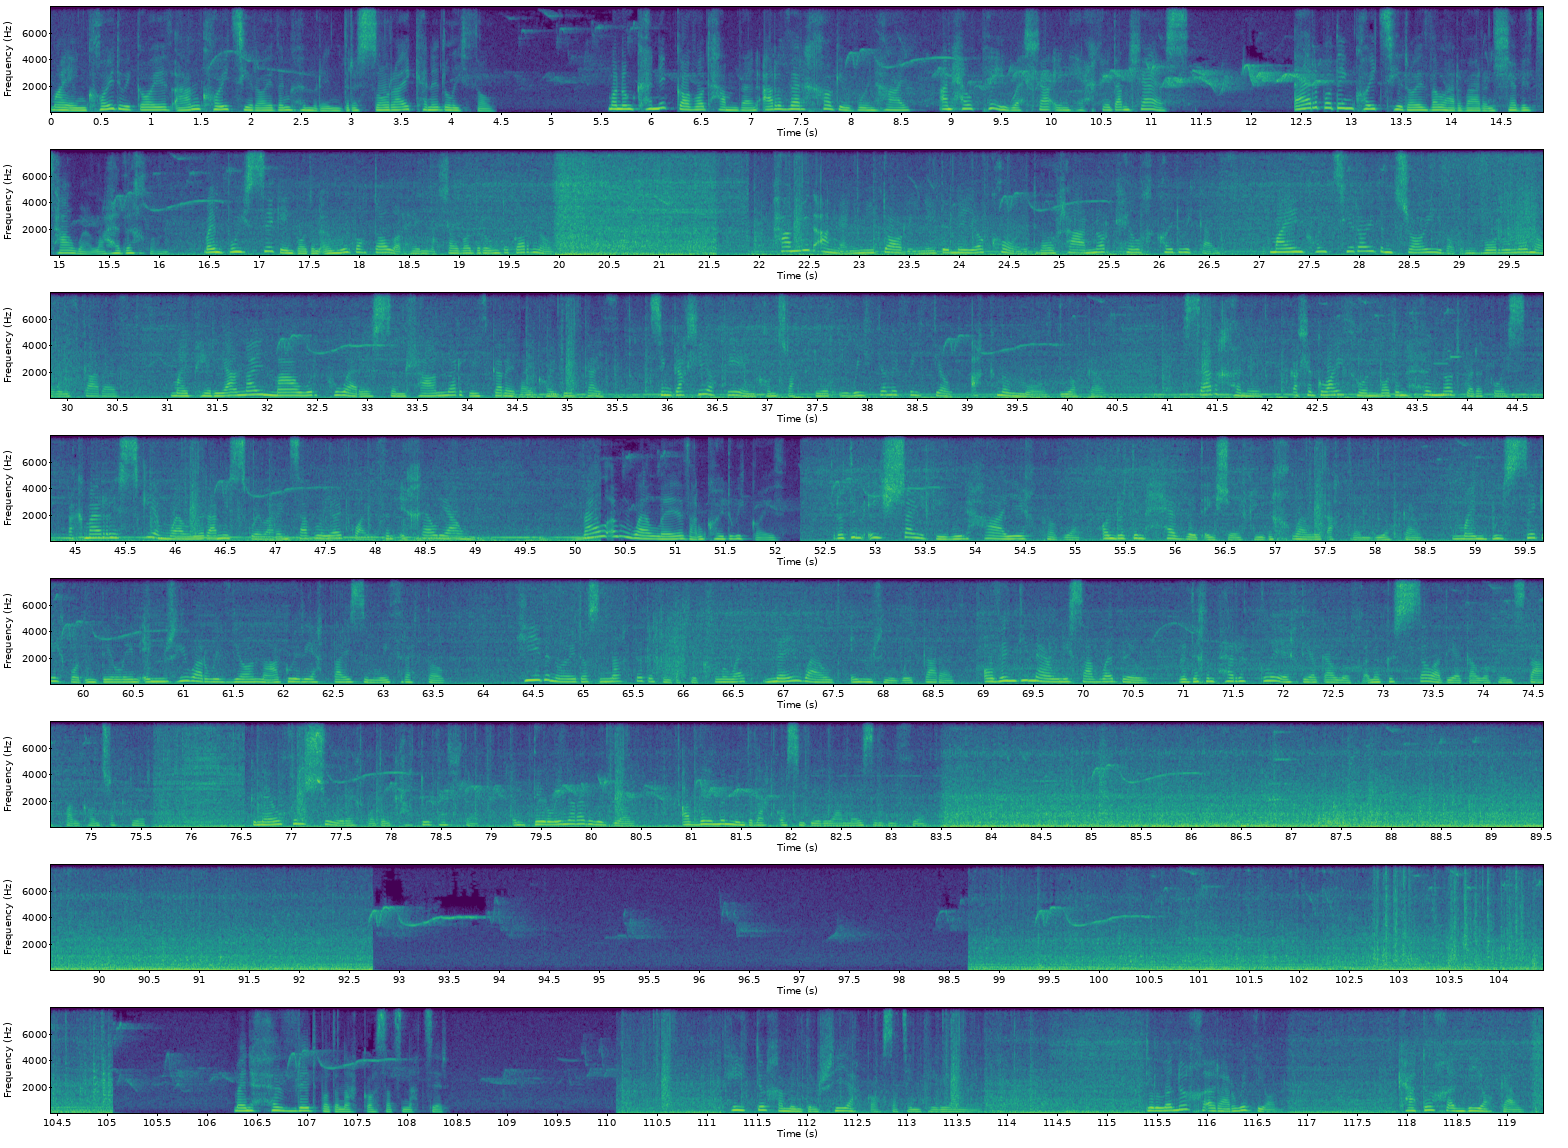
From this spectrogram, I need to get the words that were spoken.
Mae ein coedwigoedd a'n coetiroedd yng Nghymru'n drysorau cenedlaethol. Maen nhw'n cynnig gofod hamdden ardderchog i'w fwynhau a'n helpu i wella ein hiechyd a'n lles. Er bod ein coetiroedd fel arfer yn llefydd tawel a heddychlon, mae'n bwysig ein bod yn ymwybodol o'r hyn allai fod rownd y gornol. Pan fydd angen i ni dorri neu dyneo coed fel rhan o'r cilch coedwigaeth, Mae ein coetiroedd yn troi i fod yn fwrlwm o weithgaredd. Mae peiriannau mawr pwerus yn rhan o'r gweithgareddau coedwigaeth, sy'n galluogi ein contractwyr i weithio'n effeithiol ac mewn modd diogel. Serch hynny, gall y gwaith hwn fod yn hynod beryglus, ac mae risgu ymwelwyr anusgwyl ar ein safleoedd gwaith yn uchel iawn. Fel ymwelydd a'n coedwigoedd, Rydym eisiau i chi fwynhau eich profiad, ond rydym hefyd eisiau i chi ddychwelyd adre'n ddiogel. Mae'n bwysig eich bod yn dilyn unrhyw arwyddion a gwiriadau sy'n weithredol. Hyd yn oed os nad ydych chi'n gallu clywed neu weld unrhyw weithgaredd. O fynd i mewn i safle byw, rydych yn peryglu eich diogelwch yn ogystal â diogelwch ein staff a'n contractwyr. Gnewch yn siŵr eich bod yn cadw pellter, yn dilyn yr arwyddion a ddim yn mynd yn agos i beiriannau sy'n gweithio. Mae'n hyfryd bod yn agos at natur – peidiwch am mynd yn rhy agos at ein peiriannau. Dilynwch yr arwyddion. Cadwch yn ddiogel.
